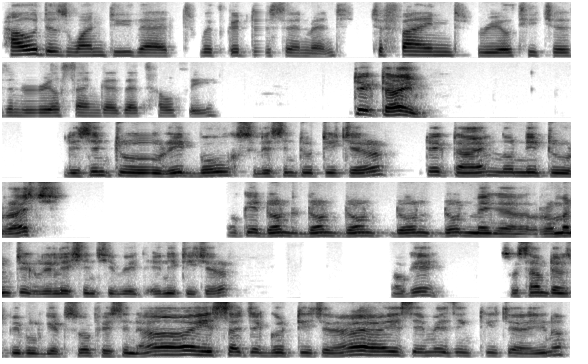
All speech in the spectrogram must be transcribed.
How does one do that with good discernment to find real teachers and real Sangha that's healthy? Take time. Listen to read books, listen to teacher. Take time, no need to rush. Okay, don't don't don't don't don't make a romantic relationship with any teacher. Okay. So sometimes people get so fascinated. Oh, he's such a good teacher. Oh, he's amazing teacher, you know.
